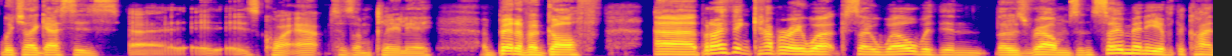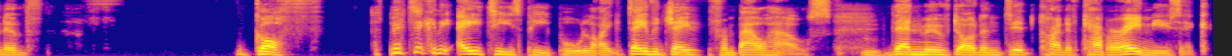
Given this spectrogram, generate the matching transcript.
which I guess is uh, is quite apt as I'm clearly a, a bit of a goth. Uh, but I think cabaret works so well within those realms, and so many of the kind of goth, particularly 80s people like David J from Bauhaus, mm. then moved on and did kind of cabaret music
